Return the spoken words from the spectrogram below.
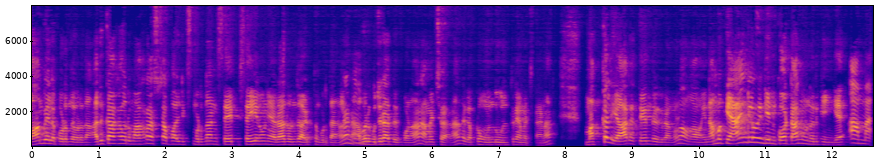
பாம்பேல பிறந்தவர் தான். அதுக்காக அவர் மகாராஷ்டிரா பாலிடிக்ஸ் மட்டும் தான் செய்- செய்யணும்னு யாராவது வந்து அழுத்தம் கொடுத்தாங்களா? ம். அவர் குஜராத்துக்கு போனார்? அமைச்சரானா அதுக்கப்புறம் வந்து உள்துறை அமைச்சரானா? மக்கள் யாரை தேர்ந்தெடுக்கிறாங்களோ அவங்க அவங்க நமக்கு ஆங்கிலோ இந்தியன் கோட்டான்னு ஒண்ணு இருக்கு இங்க. ஆமா.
